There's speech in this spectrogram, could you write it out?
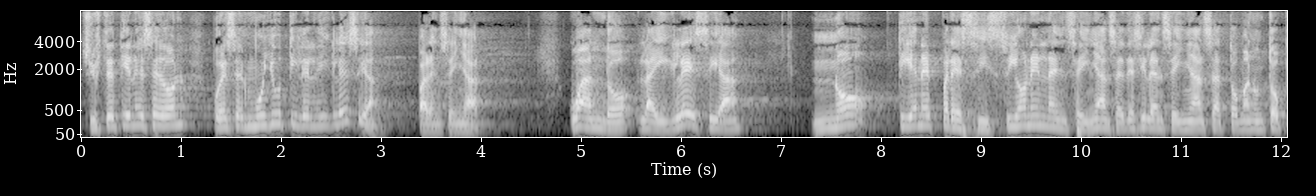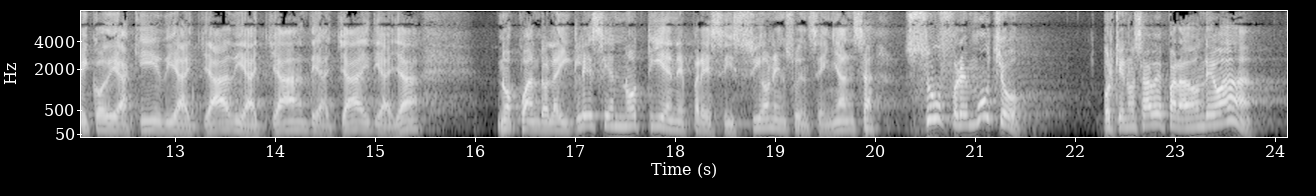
Si usted tiene ese don, puede ser muy útil en la iglesia para enseñar. Cuando la iglesia no tiene precisión en la enseñanza, es decir, la enseñanza toman un tópico de aquí, de allá, de allá, de allá y de allá. No, cuando la iglesia no tiene precisión en su enseñanza, sufre mucho, porque no sabe para dónde va.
